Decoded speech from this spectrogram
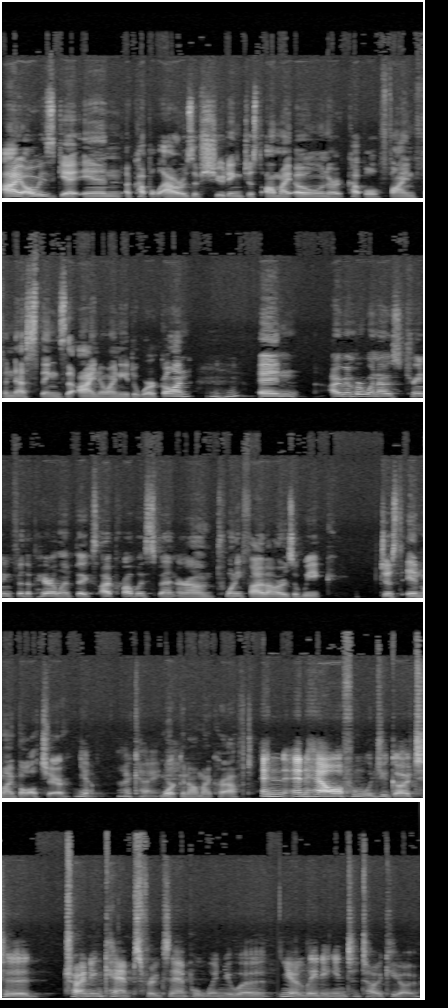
I always get in a couple hours of shooting just on my own or a couple fine finesse things that I know I need to work on. Mm-hmm. And I remember when I was training for the Paralympics, I probably spent around 25 hours a week just in my ball chair. Yeah. Okay. Working on my craft. And and how often would you go to training camps, for example, when you were, you know, leading into Tokyo?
